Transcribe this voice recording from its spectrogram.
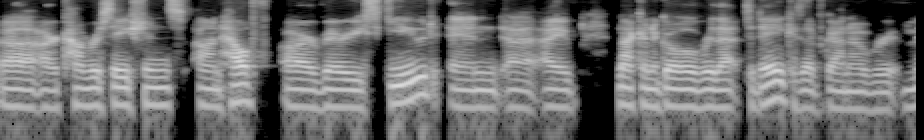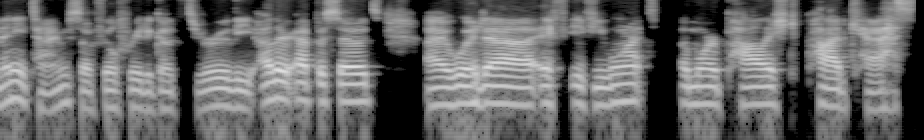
uh, our conversations on health are very skewed, and uh, I'm not going to go over that today because I've gone over it many times. So feel free to go through the other episodes. I would, uh, if if you want a more polished podcast,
